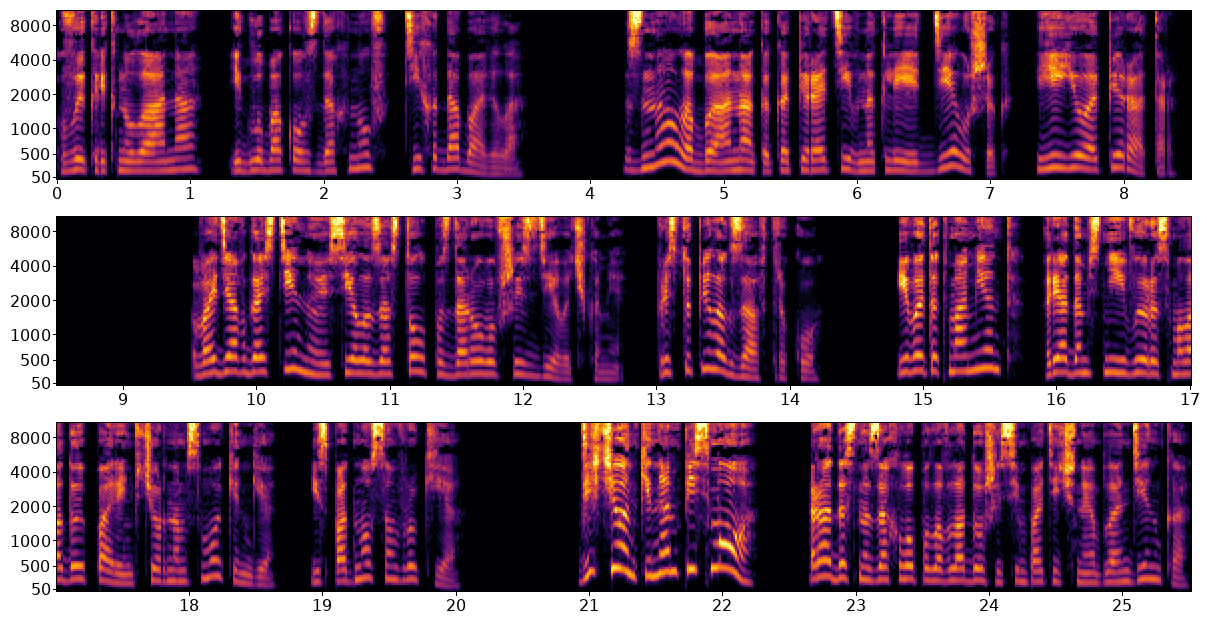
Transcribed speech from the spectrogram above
выкрикнула она и, глубоко вздохнув, тихо добавила. «Знала бы она, как оперативно клеит девушек, ее оператор». Войдя в гостиную, села за стол, поздоровавшись с девочками. Приступила к завтраку. И в этот момент рядом с ней вырос молодой парень в черном смокинге и с подносом в руке. «Девчонки, нам письмо!» Радостно захлопала в ладоши симпатичная блондинка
